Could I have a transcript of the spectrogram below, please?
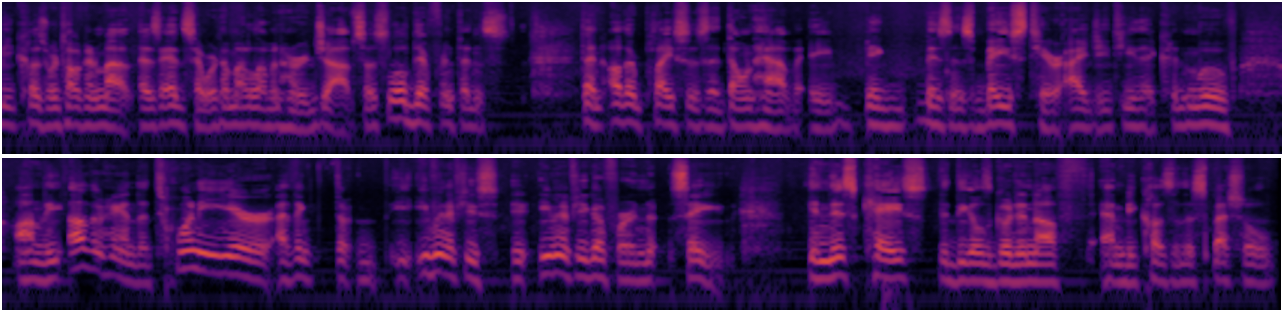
because we're talking about, as Ed said, we're talking about 1,100 jobs. So it's a little different than than other places that don't have a big business based here, IGT that could move. On the other hand, the 20 year, I think, the, even if you even if you go for say in this case, the deal's good enough, and because of the special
